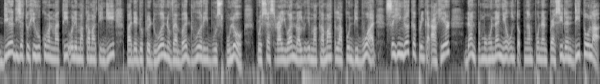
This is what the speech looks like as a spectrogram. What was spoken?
Dia dijatuhi hukuman mati oleh Mahkamah Tinggi pada 22 November 2010. Proses rayuan melalui mahkamah telah pun dibuat sehingga ke peringkat akhir dan permohonannya untuk pengampunan Presiden ditolak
